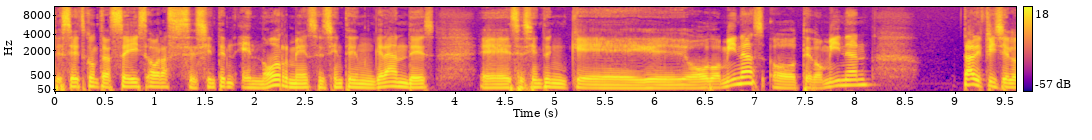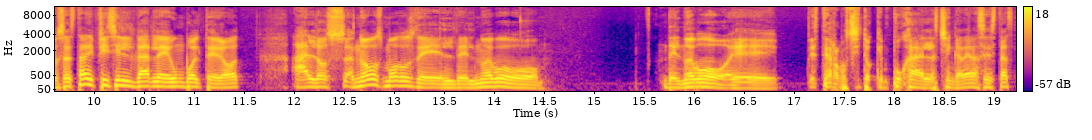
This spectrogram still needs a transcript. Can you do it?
de 6 contra 6 ahora se sienten enormes, se sienten grandes, eh, se sienten que o dominas o te dominan. Está difícil, o sea, está difícil darle un volterot a los nuevos modos del, del nuevo del nuevo eh, este robocito que empuja las chingaderas estas.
